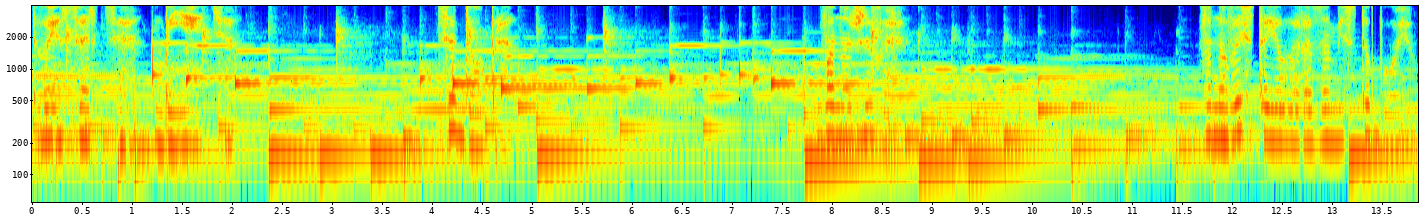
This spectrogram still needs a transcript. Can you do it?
Твоє серце б'ється. Це добре. Воно живе. Воно вистояло разом із тобою.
